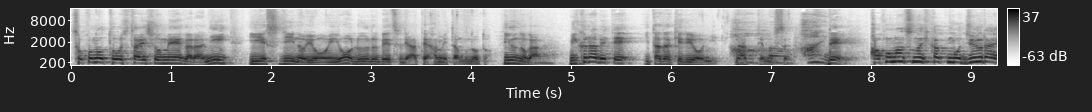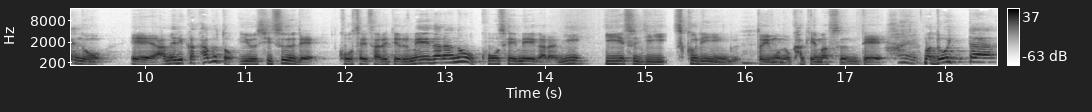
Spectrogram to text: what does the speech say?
そこの投資対象銘柄に ESG の要因をルールベースで当てはめたものというのが見比べていただけるようになってます。はい、で、パフォーマンスの比較も従来のえー、アメリカ株という指数で構成されている銘柄の構成銘柄に ESG スクリーニングというものをかけますんで、はい、まあ、どういった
